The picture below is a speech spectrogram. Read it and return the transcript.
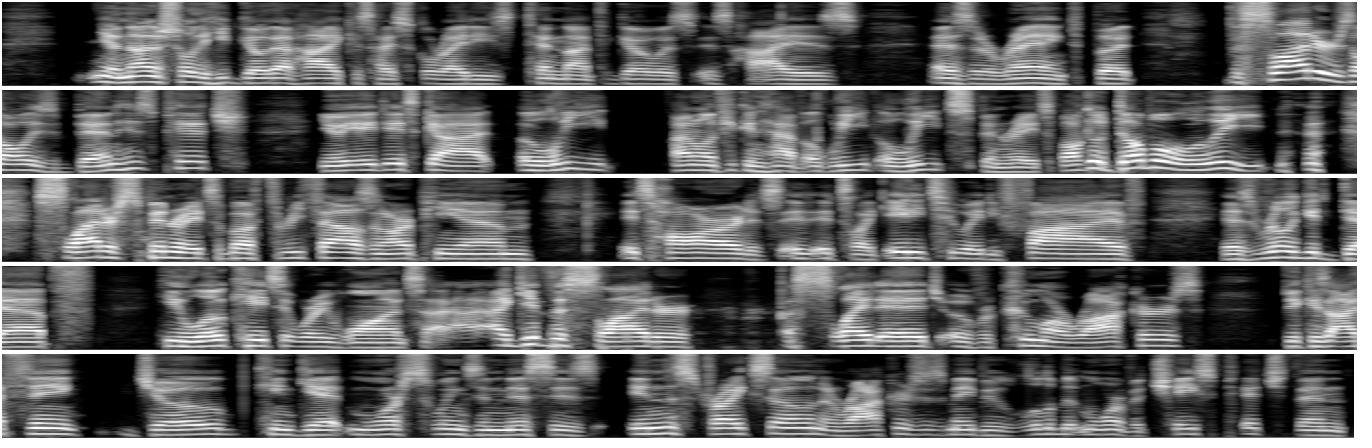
You know, not necessarily he'd go that high because high school righties tend not to go as, as high as as they're ranked, but the slider has always been his pitch. You know, it, has got elite. I don't know if you can have elite elite spin rates, but I'll go double elite slider spin rates above 3,000 RPM. It's hard. It's it's like 82, 85. It has really good depth. He locates it where he wants. I, I give the slider a slight edge over Kumar Rockers because I think Jobe can get more swings and misses in the strike zone, and Rockers is maybe a little bit more of a chase pitch than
